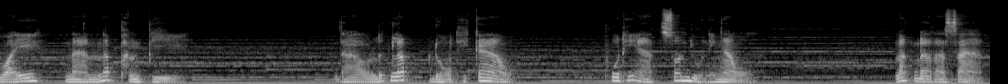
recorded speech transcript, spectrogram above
ไว้นานนับพันปี ดาวลึกลับดวงที่ 9 ผู้ที่อาจซ่อนอยู่ในเงา นักดาราศาสตร์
